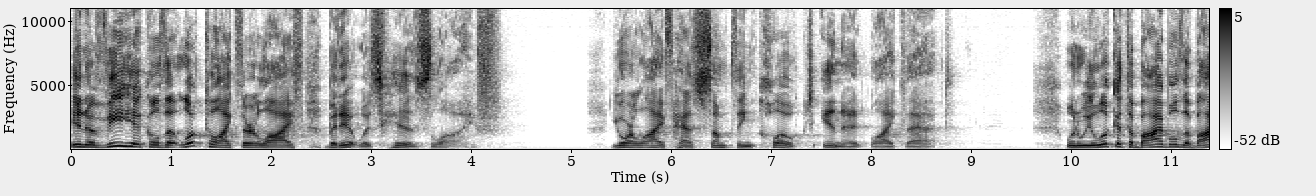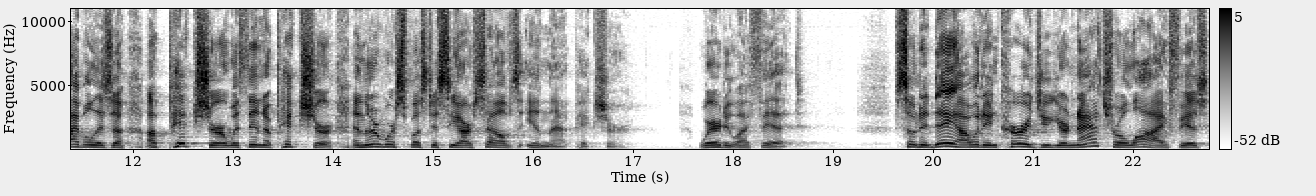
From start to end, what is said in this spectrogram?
in a vehicle that looked like their life, but it was His life. Your life has something cloaked in it like that. When we look at the Bible, the Bible is a, a picture within a picture, and then we're supposed to see ourselves in that picture. Where do I fit? So today I would encourage you your natural life is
